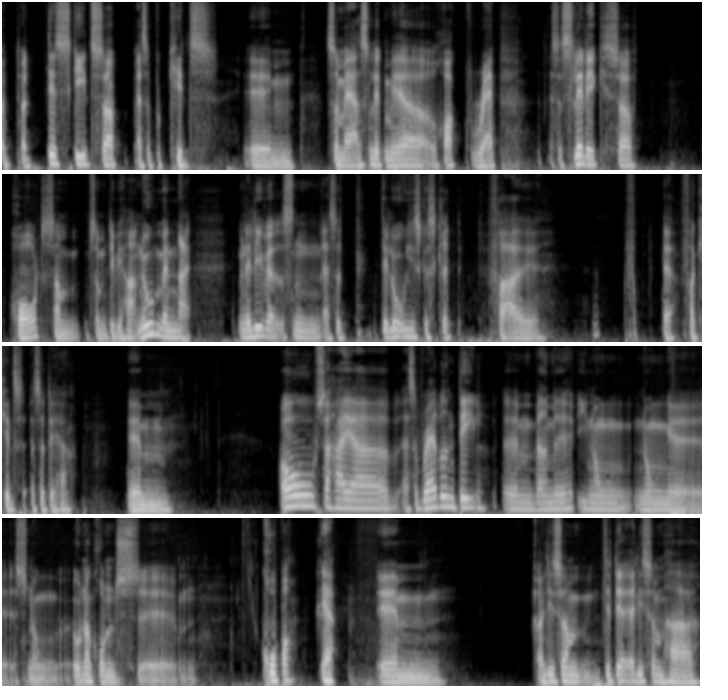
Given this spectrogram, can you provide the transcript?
og, og det skete så altså på Kids, øh, som er så lidt mere rock-rap altså slet ikke så hårdt, som, som det vi har nu, men, Nej. men alligevel sådan, altså, det logiske skridt fra, øh, fra, ja, fra Kids, altså det her. Øhm, og så har jeg altså rappet en del, øh, været med i nogle, nogle, øh, sådan nogle undergrundsgrupper. Øh, ja. Øhm, og ligesom, det er der, jeg ligesom har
